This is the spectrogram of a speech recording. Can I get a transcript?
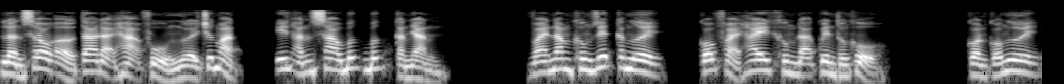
lần sau ở ta đại hạ phủ người trước mặt, ít hắn sao bức bức cằn nhằn. Vài năm không giết các ngươi, có phải hay không đã quên thống khổ? Còn có ngươi,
